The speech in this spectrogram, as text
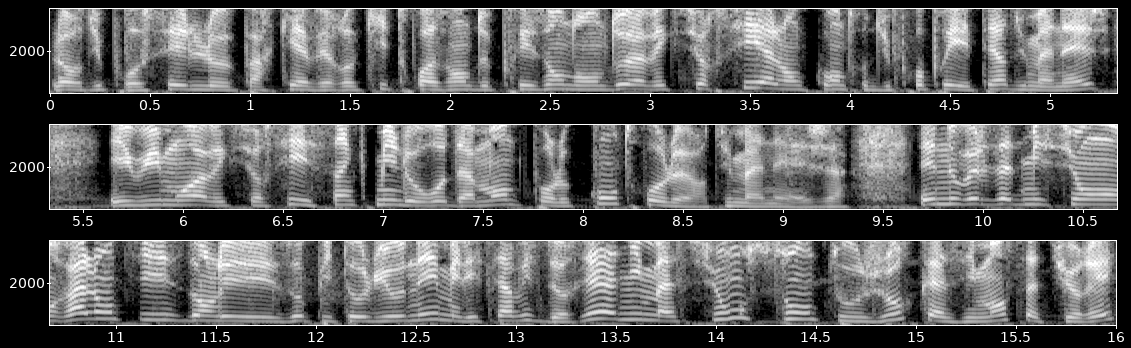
Lors du procès, le parquet avait requis trois ans de prison, dont deux avec sursis à l'encontre du propriétaire du manège et huit mois avec sursis et 5 000 euros d'amende pour le contrôleur du manège. Les nouvelles admissions ralentissent dans les hôpitaux lyonnais, mais les services de réanimation sont toujours quasiment saturés.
